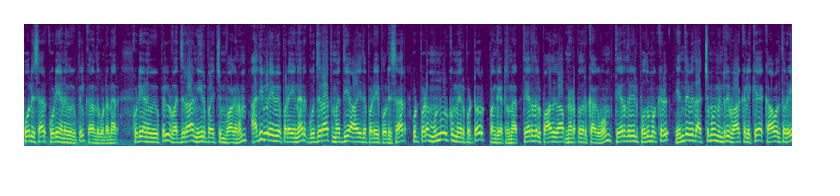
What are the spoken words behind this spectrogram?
போலீசார் கொடி அணிவகுப்பில் கலந்து கொண்டனர். கொடி அணிவகுப்பில் வஜ்ரா நீர் பாய்ச்சும் வாகனம் அதிவிரைவு படையினர் குஜராத் மத்திய ஆயுத படை போலீசார் உட்பட முன்னூறுக்கும் மேற்பட்டோர் பங்கேற்றனர். தேர்தல் பாதுகாப்பு நடப்பதற்காகவும் தேர்தலில் பொதுமக்கள் எந்தவித அச்சமும் இன்றி வாக்களிக்க காவல்துறை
